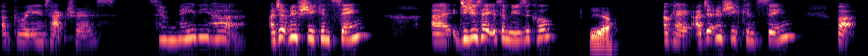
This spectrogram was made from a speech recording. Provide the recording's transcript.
a brilliant actress. So maybe her. I don't know if she can sing. Uh, did you say it was a musical? Yeah. Okay, I don't know if she can sing, but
